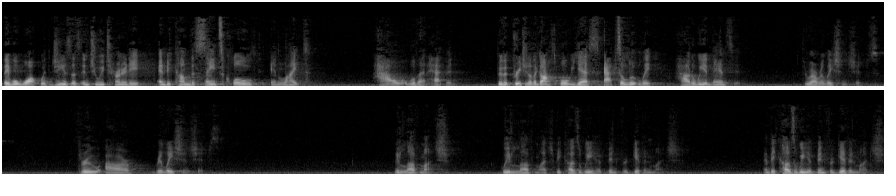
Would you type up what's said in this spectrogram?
they will walk with Jesus into eternity and become the saints clothed in light. How will that happen? Through the preaching of the gospel? Yes, absolutely. How do we advance it? through our relationships. Through our relationships. We love much. We love much because we have been forgiven much. And because we have been forgiven much,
